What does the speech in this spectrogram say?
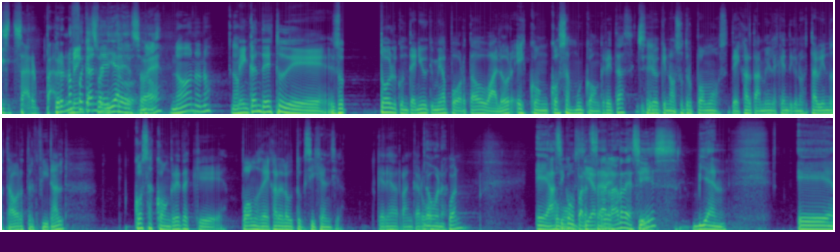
es que- zarpado. Pero no Me fue casualidad esto. eso, ¿eh? No, no, no. no. Me encanta esto de eso, todo el contenido que me ha aportado valor es con cosas muy concretas. Y Sí. creo que nosotros podemos dejar también la gente que nos está viendo hasta ahora, hasta el final, cosas concretas que podamos dejar de la autoexigencia. ¿Querés arrancar vos. Juan? Eh, así Como como para cierre, cerrar, decís. Bien. Eh,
